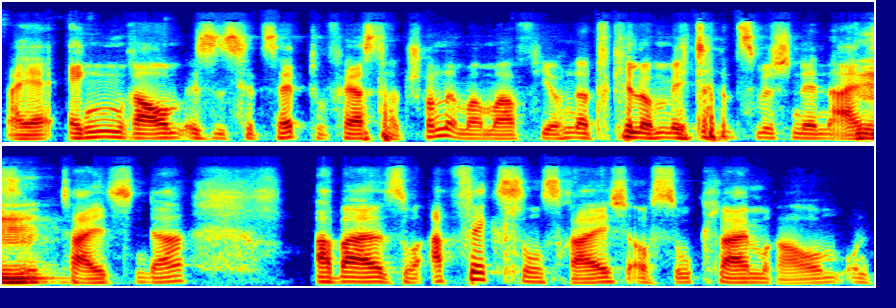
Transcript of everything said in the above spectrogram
naja, engem Raum ist es jetzt nicht. Du fährst halt schon immer mal 400 Kilometer zwischen den einzelnen mhm. Teilchen da aber so abwechslungsreich auf so kleinem Raum. Und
